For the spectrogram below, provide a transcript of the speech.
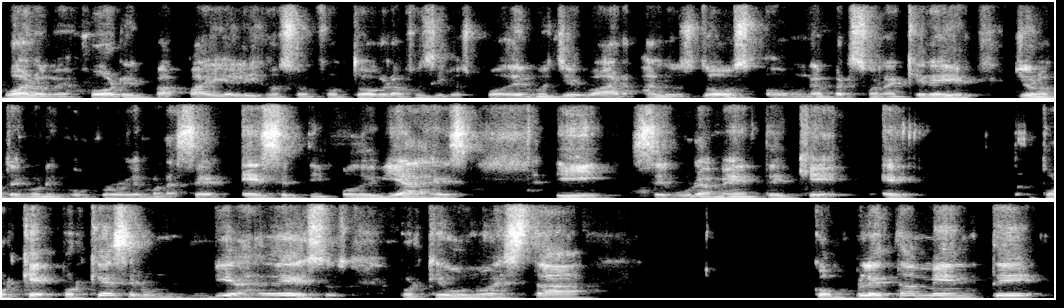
o a lo mejor el papá y el hijo son fotógrafos y los podemos llevar a los dos, o una persona quiere ir. Yo no tengo ningún problema en hacer ese tipo de viajes y seguramente que... Eh, ¿por, qué? ¿Por qué hacer un viaje de esos? Porque uno está completamente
